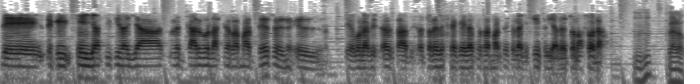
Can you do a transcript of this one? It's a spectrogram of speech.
de, que, ya se hiciera ya el encargo en la Sierra Martes, el, el, la, la, torre de que era Sierra Martes, que es la que se hizo ya de toda la zona. claro.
